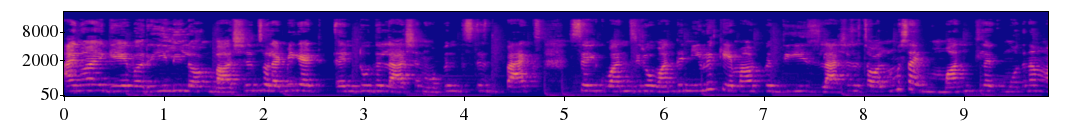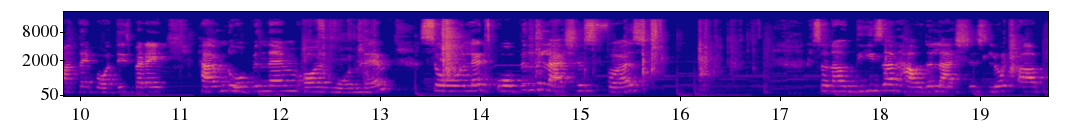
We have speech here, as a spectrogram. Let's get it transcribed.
I know i gave a really long bashing so let me get into the lash and open. This is pax silk 101 they newly came out with these lashes. It's almost like month month like more than a month I bought these but I haven't opened them or worn them. So let's open the lashes first. So now these are how the lashes look. Up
